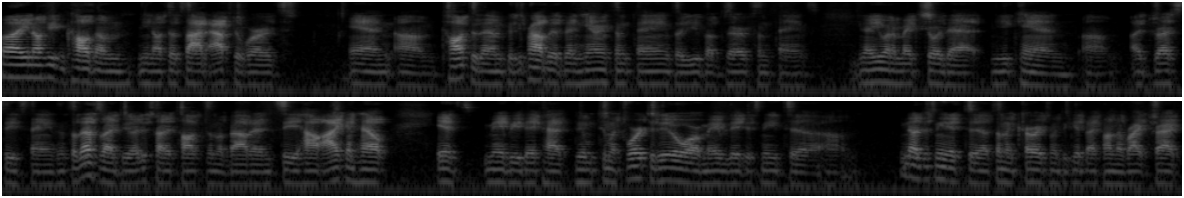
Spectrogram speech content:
Well, you know, if you can call them, you know, to the side afterwards and um, talk to them because you probably have been hearing some things or you've observed some things. You know, you want to make sure that you can um, address these things, and so that's what I do. I just try to talk to them about it and see how I can help. If maybe they've had too much work to do, or maybe they just need to, um, you know, just needed to some encouragement to get back on the right track.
